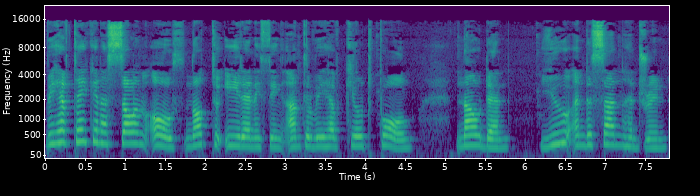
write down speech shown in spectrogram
We have taken a solemn oath not to eat anything until we have killed Paul. Now then, you and the Sanhedrin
